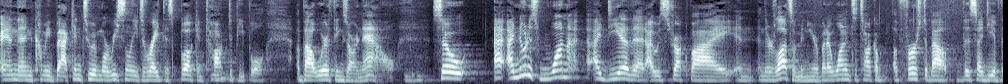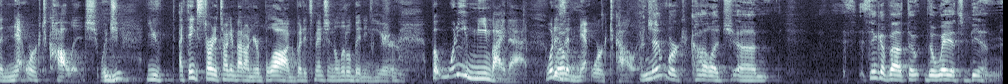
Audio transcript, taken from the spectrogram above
And then coming back into it more recently to write this book and talk mm-hmm. to people about where things are now. Mm-hmm. So I, noticed one idea that I was struck by, and, and, there's lots of them in here, but I wanted to talk a, a first about this idea of the networked college, which mm-hmm. you've, I think, started talking about on your blog, but it's mentioned a little bit in here. Sure. But what do you mean by that? What well, is a networked college? A networked college, um, think about the, the way it's been.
